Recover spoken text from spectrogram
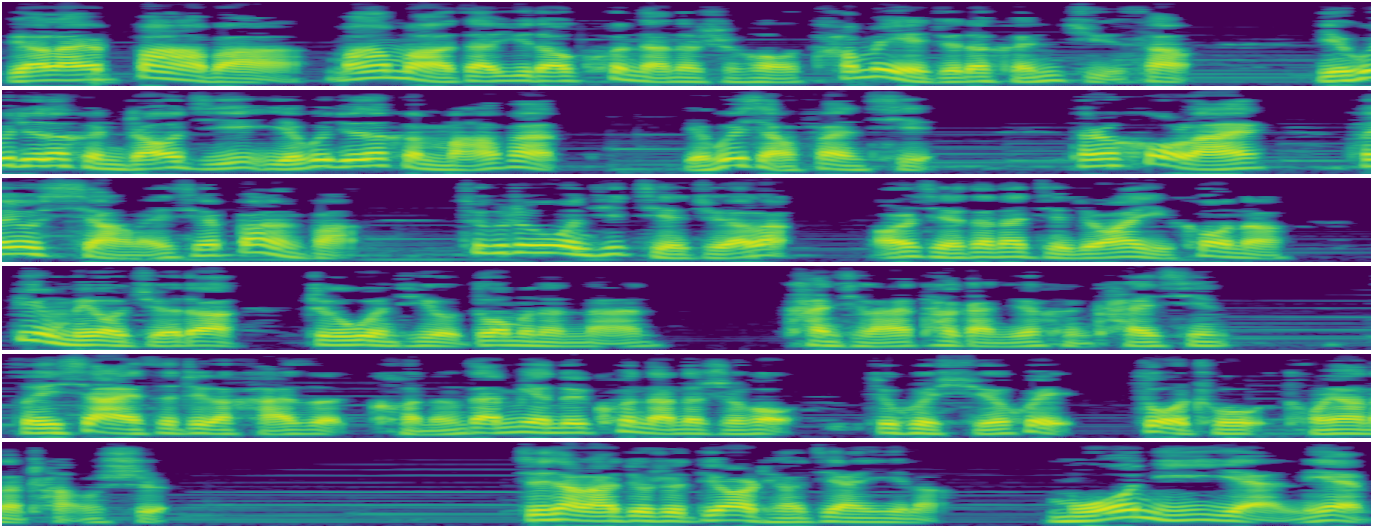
原来爸爸妈妈在遇到困难的时候，他们也觉得很沮丧，也会觉得很着急，也会觉得很麻烦，也会想放弃。但是后来他又想了一些办法，最后这个问题解决了，而且在他解决完以后呢，并没有觉得这个问题有多么的难。看起来他感觉很开心，所以下一次这个孩子可能在面对困难的时候，就会学会做出同样的尝试。接下来就是第二条建议了，模拟演练。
